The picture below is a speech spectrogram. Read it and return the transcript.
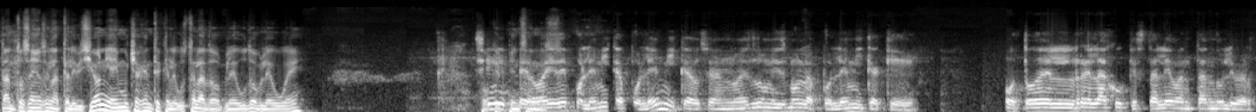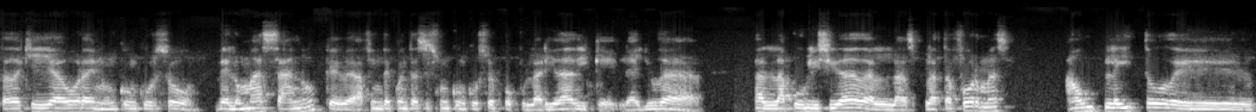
tantos años en la televisión y hay mucha gente que le gusta la WWE. Sí, pero hay de polémica a polémica, o sea, no es lo mismo la polémica que o todo el relajo que está levantando Libertad aquí y ahora en un concurso de lo más sano, que a fin de cuentas es un concurso de popularidad y que le ayuda a la publicidad, a las plataformas, a un pleito de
